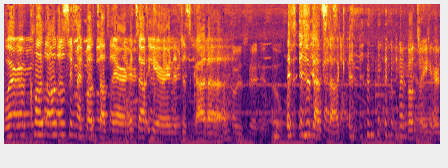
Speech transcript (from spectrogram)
we're close. I'll just say my boat's out there. It's out here, and it just got uh, Oh, oh. it, it just got stuck. my boat's right here.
